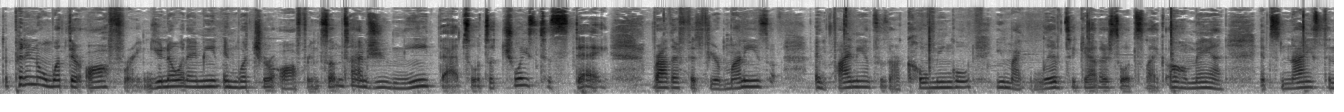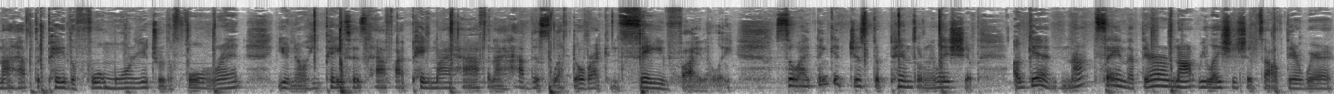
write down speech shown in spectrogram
depending on what they're offering, you know what I mean, and what you're offering. Sometimes you need that, so it's a choice to stay. Rather, if your monies and finances are commingled, you might live together. So it's like, oh man, it's nice to not have to pay the full mortgage or the full rent. You know, he pays his half, I pay my half, and I have this left over I can save finally. So I think it just depends on relationship. Again, not saying that there are not relationships out there where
